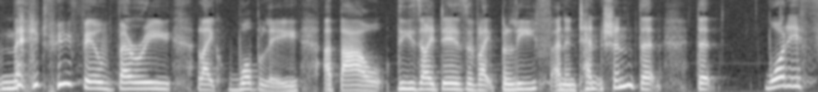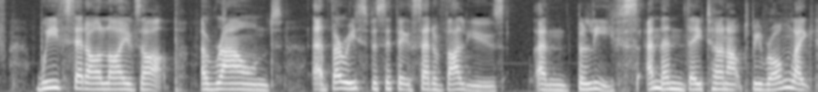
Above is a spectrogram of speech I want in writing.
made me feel very like wobbly about these ideas of like belief and intention that that what if we've set our lives up around a very specific set of values and beliefs and then they turn out to be wrong? Like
